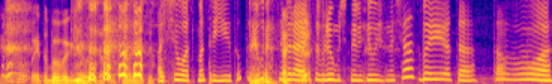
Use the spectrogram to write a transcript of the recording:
Глупо это бы выглядело сейчас, представляете? А чего, смотри, тут люди собираются в рюмочной в Зюзино. Сейчас бы это, того.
